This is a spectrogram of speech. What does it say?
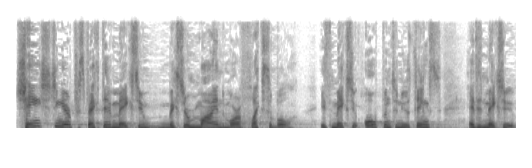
Changing your perspective makes, you, makes your mind more flexible. It makes you open to new things, and it makes you,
